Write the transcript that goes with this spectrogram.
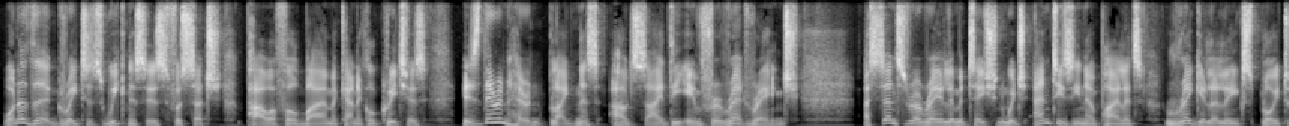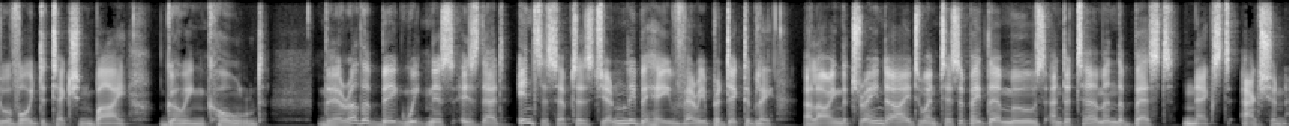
One of the greatest weaknesses for such powerful biomechanical creatures is their inherent blindness outside the infrared range, a sensor array limitation which anti Xeno pilots regularly exploit to avoid detection by going cold. Their other big weakness is that interceptors generally behave very predictably, allowing the trained eye to anticipate their moves and determine the best next action,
